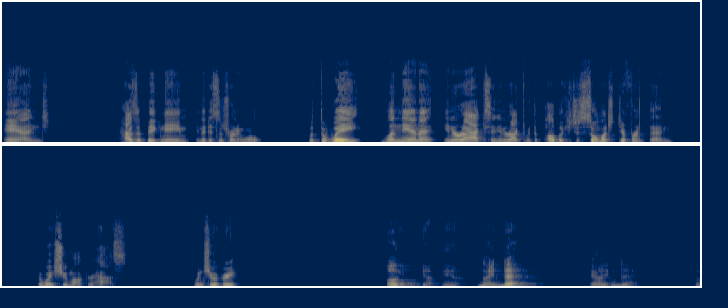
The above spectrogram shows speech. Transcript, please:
and has a big name in the distance running world. But the way Lananna interacts and interacted with the public is just so much different than the way Schumacher has. Wouldn't you agree? Oh, yeah, yeah. Night and day. Yeah. Night and day. So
